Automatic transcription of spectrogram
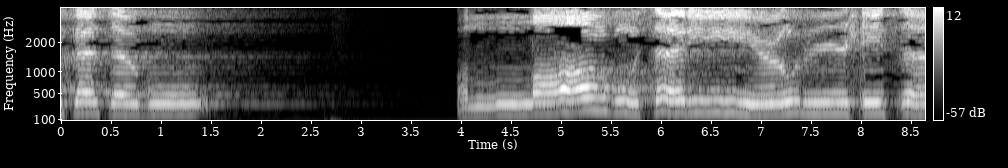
كسبوا والله سريع الحساب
